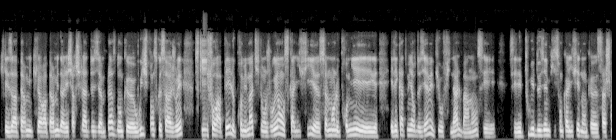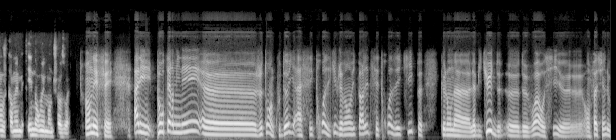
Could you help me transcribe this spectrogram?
qui les a permis, qui leur a permis d'aller chercher la deuxième place. Donc euh, oui, je pense que ça a joué. Ce qu'il faut rappeler, le premier match ils l'ont joué, on se qualifie euh, seulement le premier et, les quatre meilleurs deuxièmes, et puis au final, ben non, c'est c'est tous les deuxièmes qui sont qualifiés, donc euh, ça change quand même énormément de choses. En effet. Allez, pour terminer, euh, jetons un coup d'œil à ces trois équipes. J'avais envie de parler de ces trois équipes que l'on a l'habitude euh, de voir aussi euh, en phase finale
